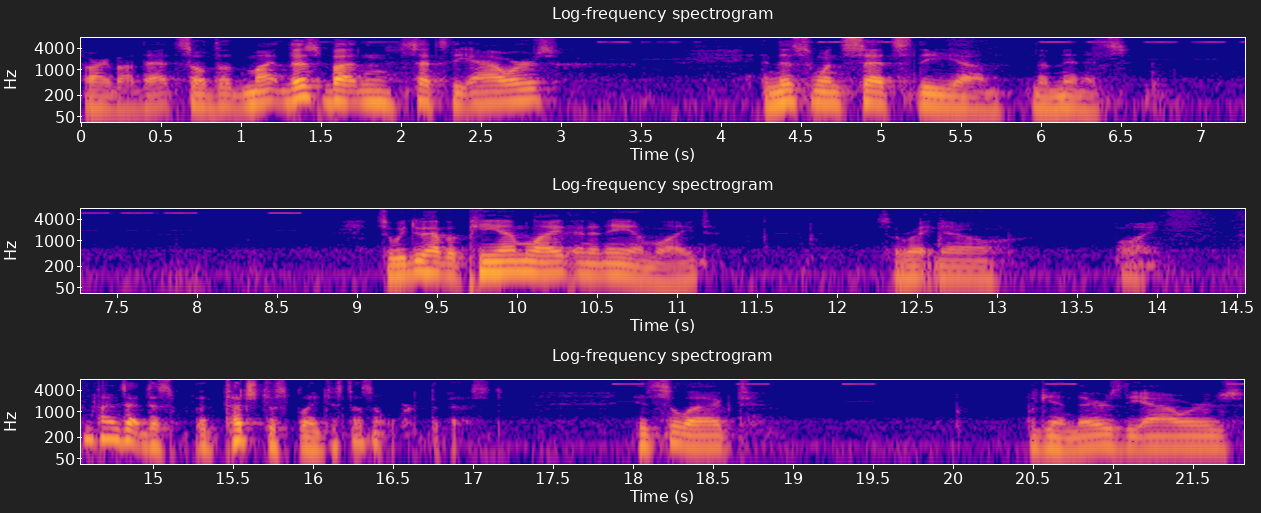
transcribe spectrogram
Sorry about that. So the my, this button sets the hours, and this one sets the um, the minutes. So we do have a PM light and an AM light. So right now, boy, sometimes that dis touch display just doesn't work the best. Hit select. Again, there's the hours.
